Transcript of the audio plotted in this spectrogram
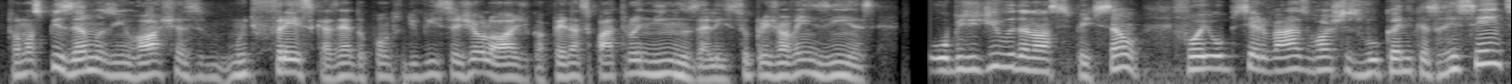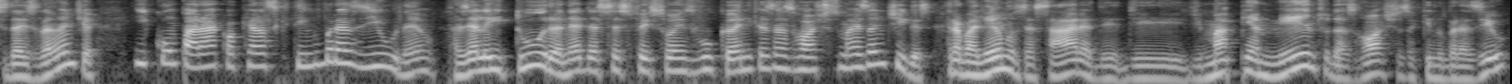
Então nós pisamos em rochas muito frescas, né, do ponto de vista geológico, apenas quatro aninhos ali, super jovenzinhas. O objetivo da nossa expedição foi observar as rochas vulcânicas recentes da Islândia e comparar com aquelas que tem no Brasil, né? Fazer a leitura né, dessas feições vulcânicas nas rochas mais antigas. Trabalhamos nessa área de, de, de, mapeamento das rochas aqui no Brasil,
